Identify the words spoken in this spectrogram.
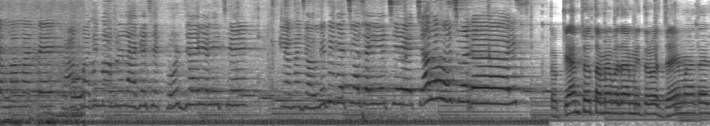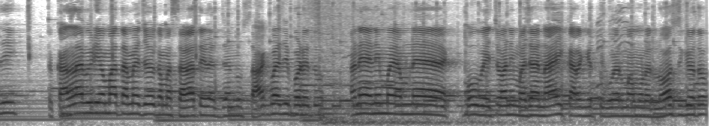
જમવા માટે શાકભાજીમાં અમને લાગે છે ખોટ જાય એવી છે. એટલે અમે જલ્દીથી વેચવા જઈએ છીએ. ચાલો વેચવા ગાઈસ તો કેમ છો તમે બધા મિત્રો? જય માતાજી. તો કાલના વિડીયોમાં તમે જોયું કે અમે સાડા તેર હજારનું શાકભાજી પડ્યું હતું અને એનીમાં અમને બહુ વેચવાની મજા ના આવી કારણ કે તુવેરમાં મને લોસ ગયો હતો.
